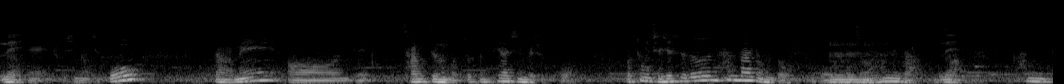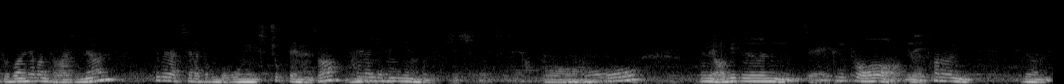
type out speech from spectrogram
네. 네, 조심하시고 그다음에 어, 이제 자극 주는 것도 좀 피하시는 게 좋고 보통 제 시술은 한 달 정도 보고 음. 결정을 합니다. 그래서 네. 한두 번 세 번 더 하시면 피부 자체가 조금 모공이 수축되면서 탄력이 생기는 걸 느끼실 수가 있으세요. 음. 오. 그다음에 여기든 이제 흉터 네. 흉터는 지금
